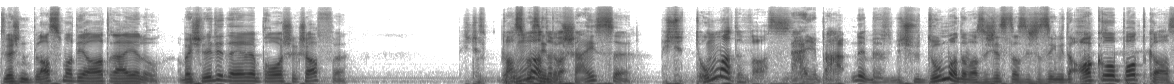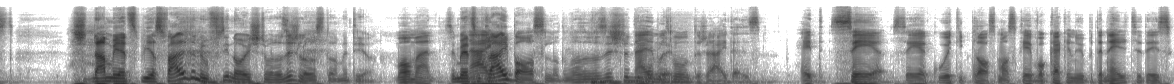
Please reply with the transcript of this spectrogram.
Du hast ein Plasma dir andrehen lassen. Aber hast du nicht in dieser Branche geschaffen? Bist du dumm Plasma sind oder doch scheiße. Bist du dumm oder was? Nein, überhaupt nicht. Bist du dumm oder was ist jetzt das? Ist das irgendwie der Agro-Podcast? Nehmen wir jetzt Biersfelden auf, die neuesten. Was ist los da mit dir? Moment. Sind wir jetzt Nein. im Kleinbasel oder was, was ist denn Nein, da dein muss man unterscheiden. Es hat sehr, sehr gute Plasmas gegeben, die gegenüber den LCDs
